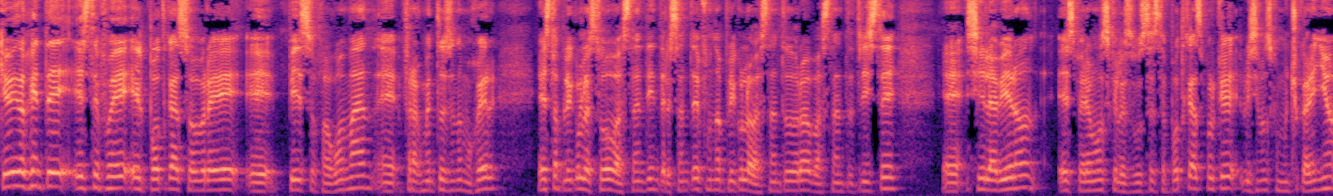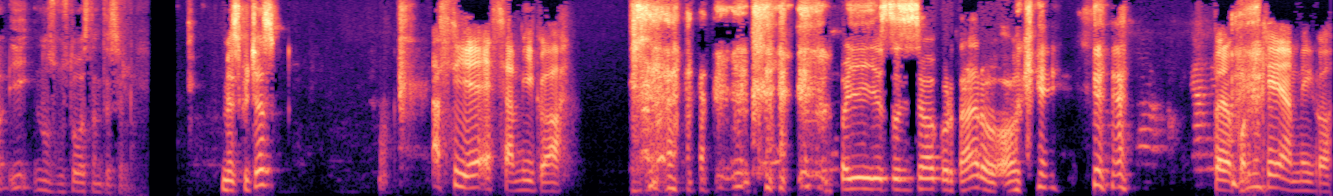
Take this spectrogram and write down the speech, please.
¿Qué video, gente? Este fue el podcast sobre eh, Piece of a Woman, eh, Fragmentos de una Mujer. Esta película estuvo bastante interesante, fue una película bastante dura, bastante triste. Eh, si la vieron, esperemos que les guste este podcast porque lo hicimos con mucho cariño y nos gustó bastante hacerlo. ¿Me escuchas? Así es, amigo. Oye, ¿y esto sí se va a cortar o, qué? ¿Pero por qué, amigo?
